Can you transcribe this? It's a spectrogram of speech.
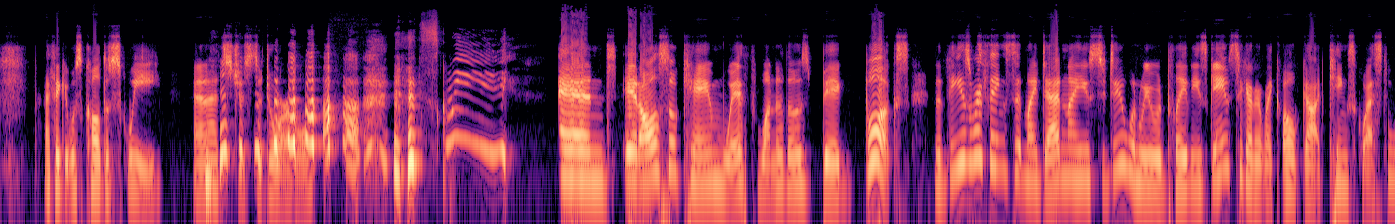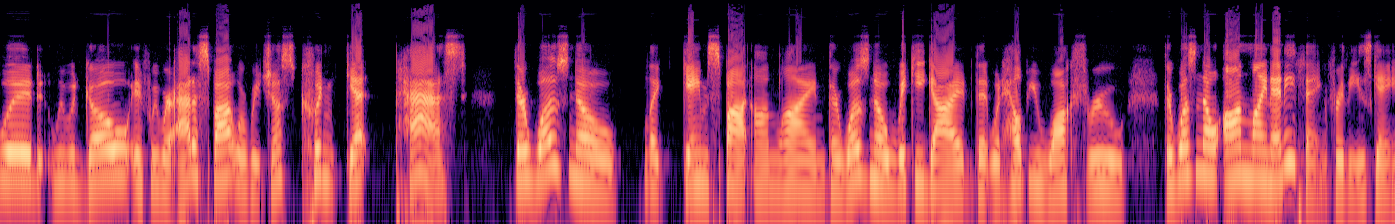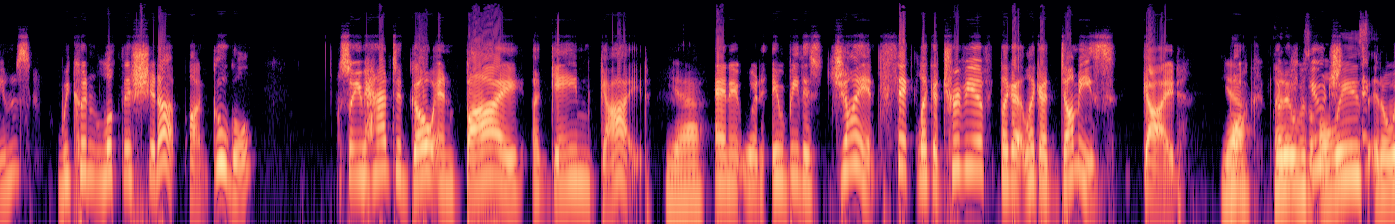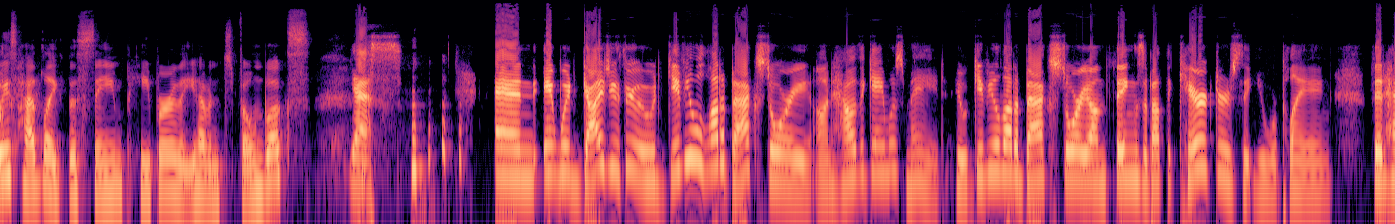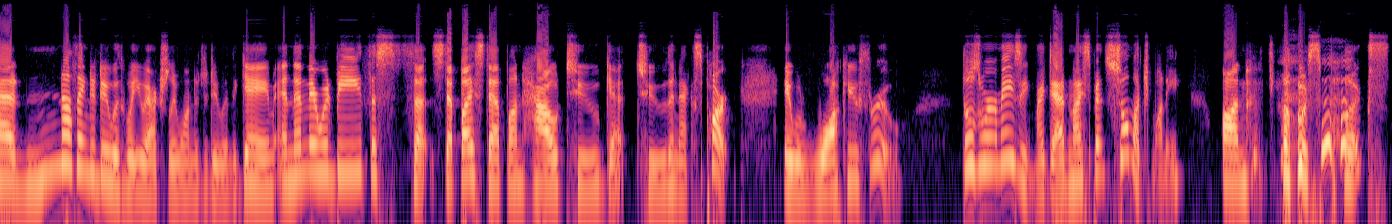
I think it was called a squee, and that's just adorable. it's squee. And it also came with one of those big books. Now, these were things that my dad and I used to do when we would play these games together. Like, oh God, King's Quest. Would we would go if we were at a spot where we just couldn't get past? There was no like GameSpot online. There was no wiki guide that would help you walk through. There was no online anything for these games. We couldn't look this shit up on Google. So you had to go and buy a game guide Yeah. and it would it would be this giant thick like a trivia like a like a dummies guide Yeah. book But like a it was always thick it always had like the same paper that you have in phone books. yes and it would guide you through it would give you a lot of backstory on how the game was made. It would give you a lot of backstory on things about the characters that you were playing that had nothing to do with what you actually wanted to do in the game and then there would be the step by step on how to get to the next part. It would walk you through. Those were amazing. My dad and i spent so much money on those books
